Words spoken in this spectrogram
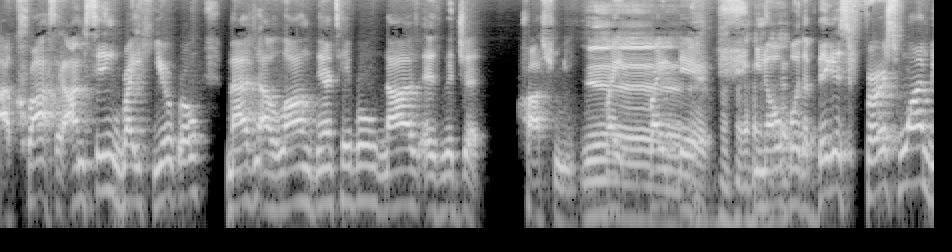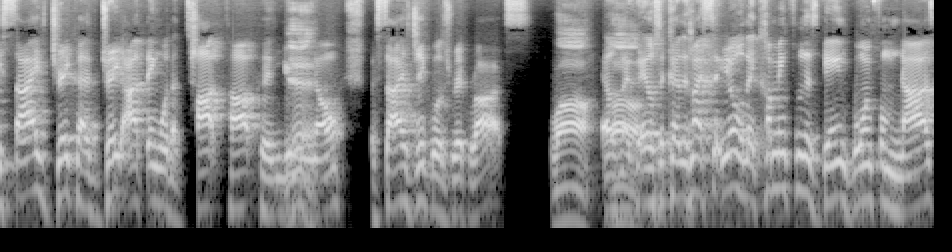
across. Like I'm sitting right here, bro. Imagine a long dinner table. Nas is legit across from me, Yeah. right, right there. You know, but the biggest first one besides Drake, Drake I think was a top top you Yeah. know. Besides Drake was Rick Ross. Wow. It was wow. like it was because my yo like coming from this game, going from Nas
